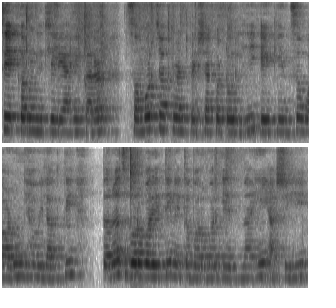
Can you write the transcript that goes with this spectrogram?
चेक करून घेतलेली आहे. कारण समोरच्या फ्रंटपेक्षा कटोरी ही एक इंच वाढून घ्यावी लागती. तरच बरोबर येते नाही तर बरोबर येत नाही अशी ही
